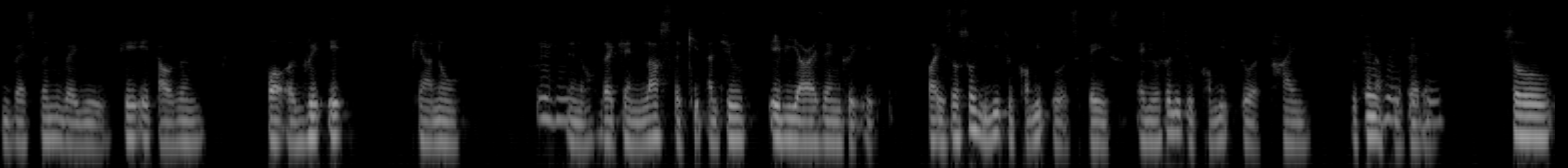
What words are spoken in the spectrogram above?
investment where you pay eight thousand for a grade eight piano, Mm-hmm. you know, that can last the kid until ABRSM grade eight. But it's also you need to commit to a space and you also need to commit to a time to kind Mhm, of tutor them. So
